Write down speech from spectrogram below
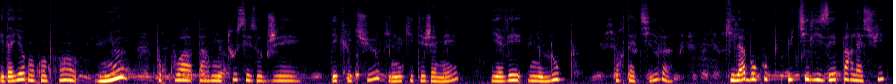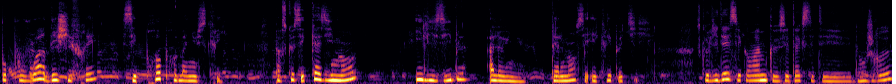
Et d'ailleurs, on comprend mieux pourquoi parmi tous ces objets d'écriture qu'il ne quittait jamais, il y avait une loupe portative qu'il a beaucoup utilisée par la suite pour pouvoir déchiffrer ses propres manuscrits. Parce que c'est quasiment illisible à l'œil nu, tellement c'est écrit petit. Parce que l'idée, c'est quand même que ces textes étaient dangereux.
